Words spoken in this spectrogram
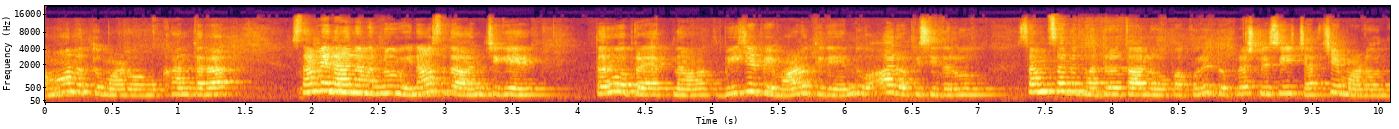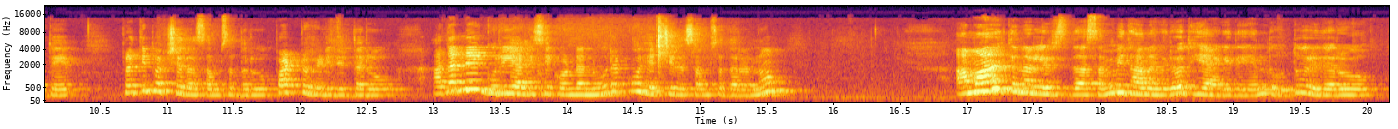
ಅಮಾನತು ಮಾಡುವ ಮುಖಾಂತರ ಸಂವಿಧಾನವನ್ನು ವಿನಾಶದ ಅಂಚಿಗೆ ತರುವ ಪ್ರಯತ್ನ ಬಿಜೆಪಿ ಮಾಡುತ್ತಿದೆ ಎಂದು ಆರೋಪಿಸಿದರು. ಸಂಸದ ಭದ್ರತಾ ಲೋಪ ಕುರಿತು ಪ್ರಶ್ನಿಸಿ ಚರ್ಚೆ ಮಾಡುವಂತೆ ಪ್ರತಿಪಕ್ಷದ ಸಂಸದರು ಪಟ್ಟು ಹಿಡಿದಿದ್ದರು. ಅದನ್ನೇ ಗುರಿಯಾಗಿಸಿಕೊಂಡ ನೂರಕ್ಕೂ ಹೆಚ್ಚಿನ ಸಂಸದರನ್ನು ಅಮಾನತಿನಲ್ಲಿರಿಸಿದ ಸಂವಿಧಾನ ವಿರೋಧಿಯಾಗಿದೆ ಎಂದು ದೂರಿದರು.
